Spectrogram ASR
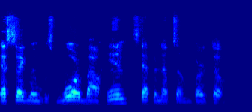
That segment was more about him stepping up to Humberto.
